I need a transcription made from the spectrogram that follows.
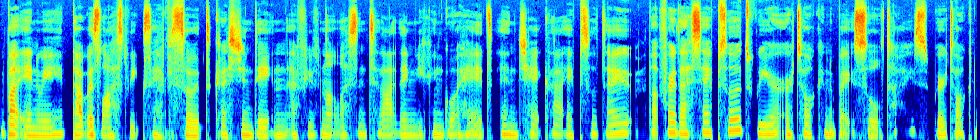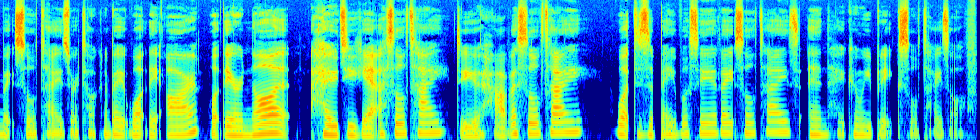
But anyway, that was last week's episode, Christian Dating. If you've not listened to that, then you can go ahead and check that episode out. But for this episode, we are talking about soul ties. We're talking about soul ties. We're talking about what they are, what they are not. How do you get a soul tie? Do you have a soul tie? What does the Bible say about soul ties and how can we break soul ties off?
